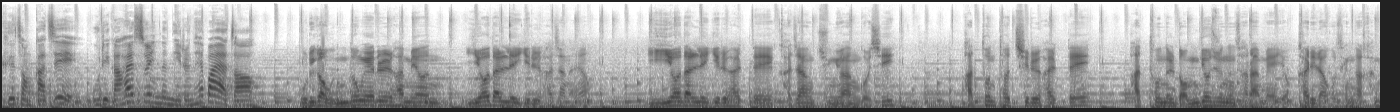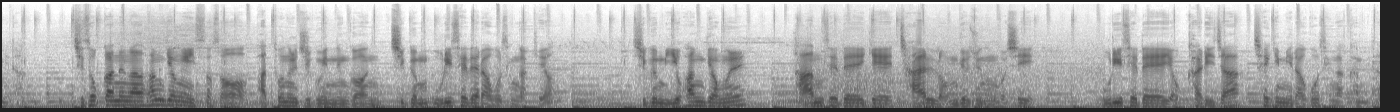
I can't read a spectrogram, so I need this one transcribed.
그 전까지 우리가 할 수 있는 일은 해봐야죠. 우리가 운동회를 하면 이어달리기를 하잖아요. 이 이어 달리기를 할 때 가장 중요한 것이 바톤 터치를 할 때 바톤을 넘겨주는 사람의 역할이라고 생각합니다. 지속 가능한 환경에 있어서 바톤을 쥐고 있는 건 지금 우리 세대라고 생각해요. 지금 이 환경을 다음 세대에게 잘 넘겨주는 것이 우리 세대의 역할이자 책임이라고 생각합니다.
